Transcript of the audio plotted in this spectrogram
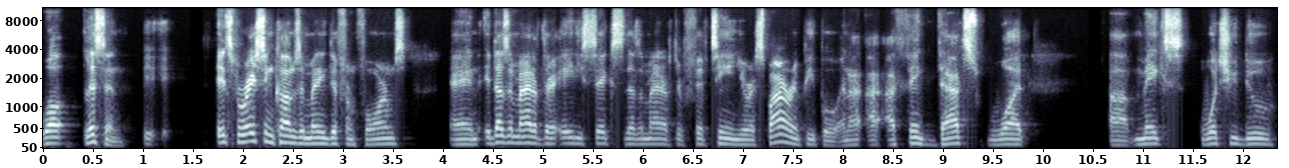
Well, listen, inspiration comes in many different forms. And it doesn't matter if they're 86, it doesn't matter if they're 15, you're inspiring people. And I, I think that's what uh, makes what you do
